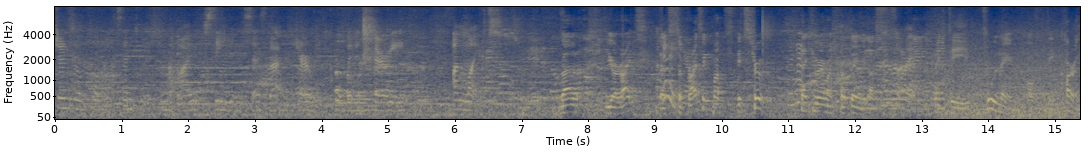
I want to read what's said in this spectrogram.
general public sentiment from what I've seen says that Jeremy Corbyn is very unliked. well, you're right. That's Okay. surprising, but it's true. Thank you very much for playing with us. That's alright. The full name of the current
